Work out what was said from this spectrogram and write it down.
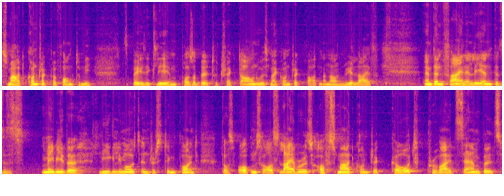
smart contract performed to me, it's basically impossible to track down with my contract partner now in real life. And then finally, and this is maybe the legally most interesting point, those open source libraries of smart contract code provide samples,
